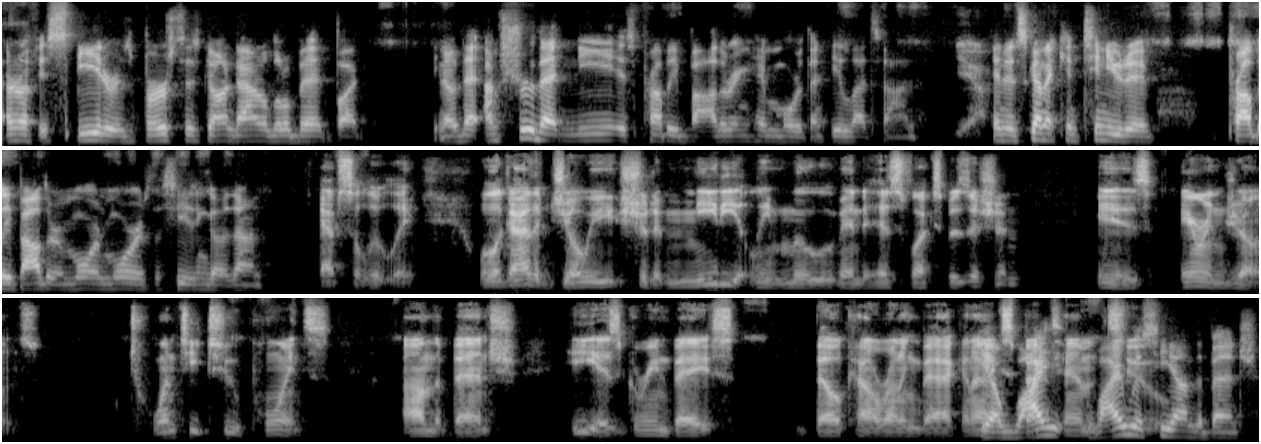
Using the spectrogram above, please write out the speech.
don't know if his speed or his burst has gone down a little bit, but, you know, that I'm sure that knee is probably bothering him more than he lets on. Yeah, And it's going to continue to probably bother him more and more as the season goes on. absolutely. Well, a guy that Joey should immediately move into his flex position is Aaron Jones. 22 points on the bench. He is Green Bay's bell cow running back, and I yeah, expect why, him why to. was he on the bench?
